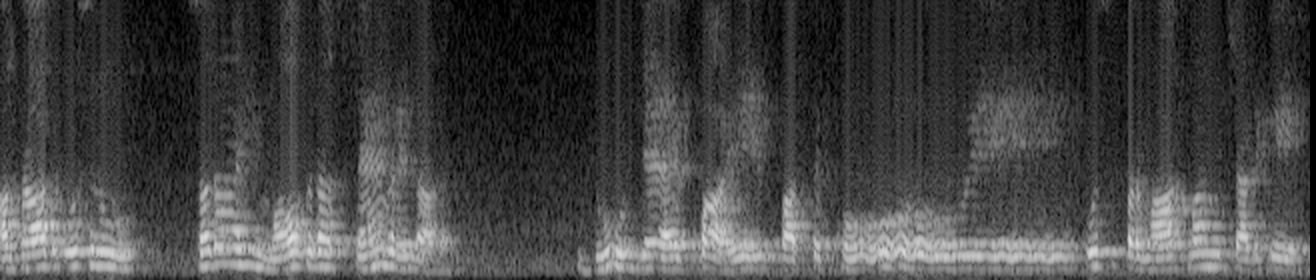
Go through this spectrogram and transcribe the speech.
ਅਰਥਾਤ ਉਸ ਨੂੰ ਸਦਾ ਹੀ ਮੌਤ ਦਾ ਸਹਿਮ ਰਹਿੰਦਾ ਹੈ। ਦੂਜੈ ਭਾਏ ਪਤ ਕੋਏ। ਉਸ ਪਰਮਾਤਮਾ ਨੂੰ ਛੱਡ ਕੇ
